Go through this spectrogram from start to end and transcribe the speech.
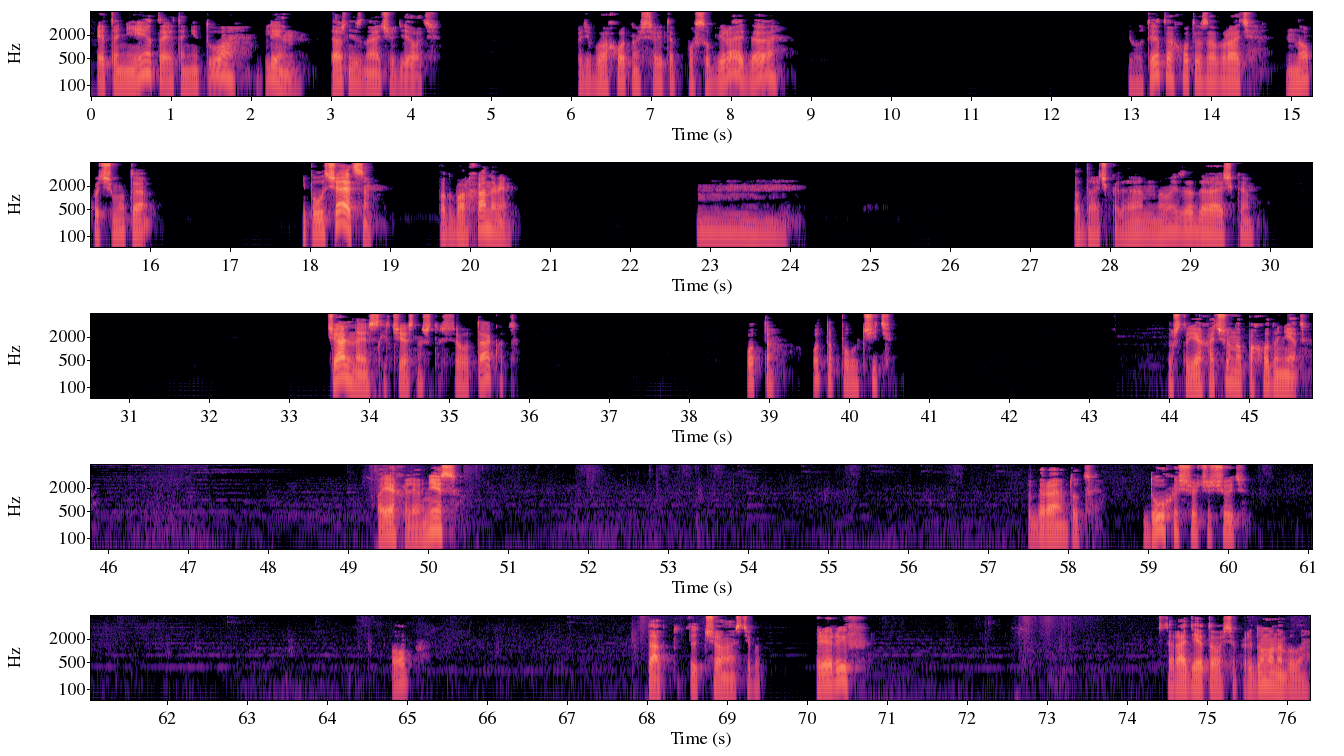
Это не это, это не то. Блин, даже не знаю, что делать. Вроде бы охотно все это пособирать, да? И вот это охота забрать. Но почему-то не получается под барханами. Задачка, да? Ну и задачка. Печально, если честно, что все вот так вот. Вот-то, вот-то получить. То, что я хочу, но походу нет. Поехали вниз. Собираем тут дух еще чуть-чуть. Оп. Так, тут, тут что у нас? Типа перерыв. Ради этого все придумано было.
